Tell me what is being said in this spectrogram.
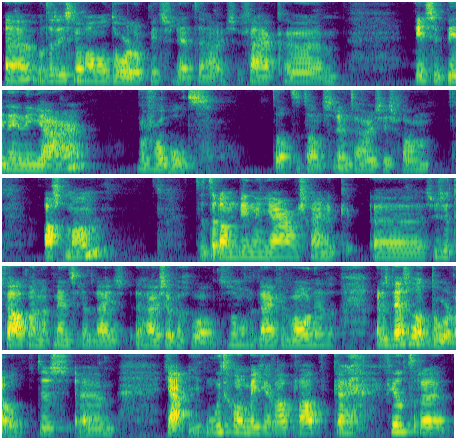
Uh, want er is nog allemaal doorloop in studentenhuizen. Vaak is het binnen een jaar, bijvoorbeeld dat het dan studentenhuis is van acht man. Dat er dan binnen een jaar waarschijnlijk uh, tussen twaalf mensen dat wij huis hebben gewoond. Sommigen blijven wonen. Maar dat is best wel doorloop. Dus um, ja, je moet gewoon een beetje rap rap filteren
